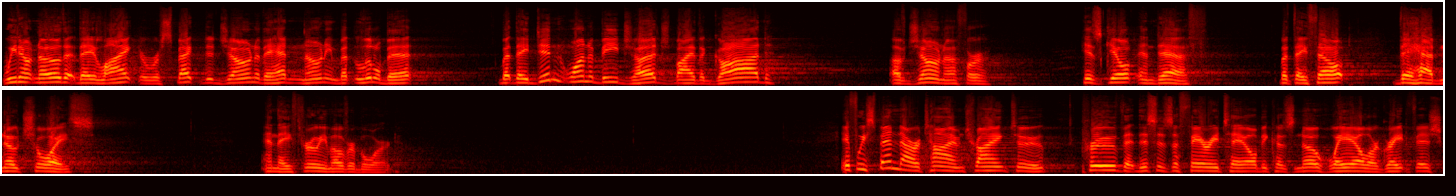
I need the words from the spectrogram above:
We don't know that they liked or respected Jonah. They hadn't known him but a little bit. But they didn't want to be judged by the God of Jonah for his guilt and death. But they felt they had no choice and they threw him overboard. If we spend our time trying to prove that this is a fairy tale because no whale or great fish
